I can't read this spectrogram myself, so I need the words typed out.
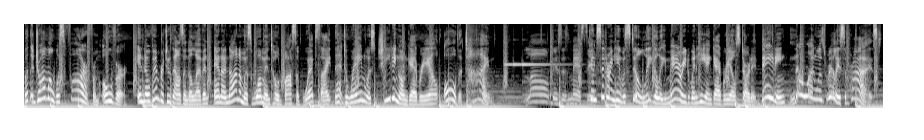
But the drama was far from over. In November 2011, an anonymous woman told Bossip website that Dwyane was cheating on Gabrielle all the time. Lord, this is messy. Considering he was still legally married when he and Gabrielle started dating, no one was really surprised.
